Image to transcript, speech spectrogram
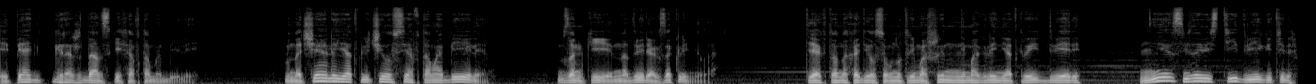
и пять гражданских автомобилей. Вначале я отключил все автомобили. Замки на дверях заклинило. Те, кто находился внутри машин, не могли ни открыть двери, ни завести двигатель,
